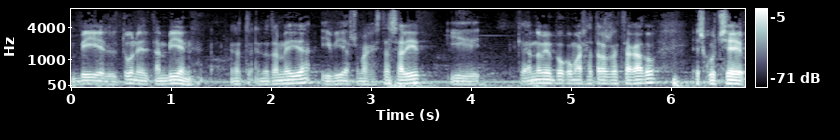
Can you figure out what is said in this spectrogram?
vi el túnel también en otra, en otra medida y vi a su majestad salir y quedándome un poco más atrás rezagado, escuché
